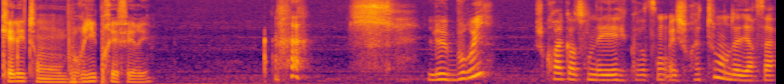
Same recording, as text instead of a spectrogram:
Quel est ton bruit préféré? Le bruit? Je crois quand on est. Quand on, et je crois que tout le monde doit dire ça.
